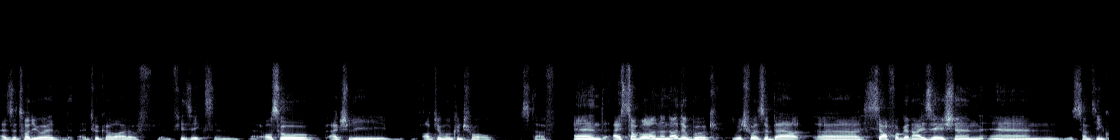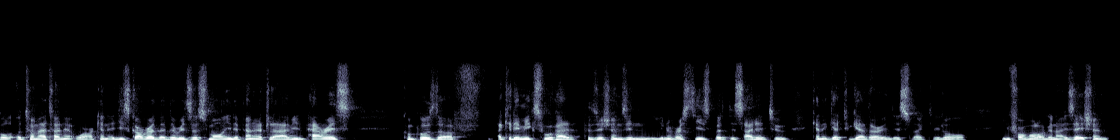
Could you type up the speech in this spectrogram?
As I told you, I, I took a lot of like, physics and also actually optimal control stuff. And I stumbled on another book, which was about uh, self organization and something called Automata Network. And I discovered that there is a small independent lab in Paris composed of academics who had positions in universities but decided to kind of get together in this like little informal organization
